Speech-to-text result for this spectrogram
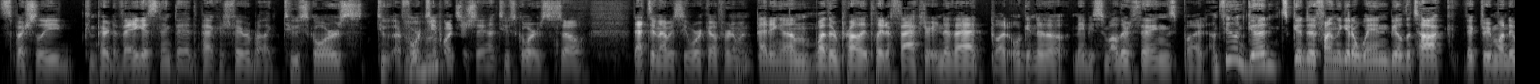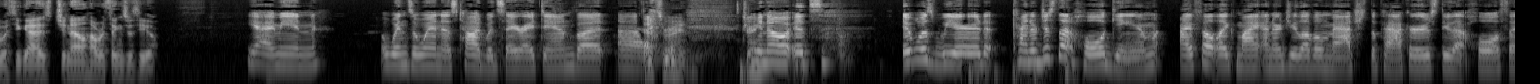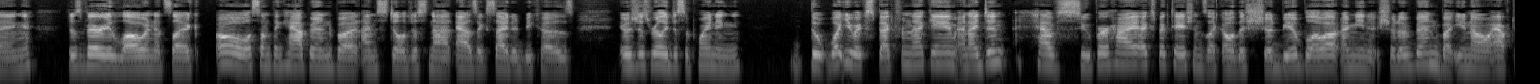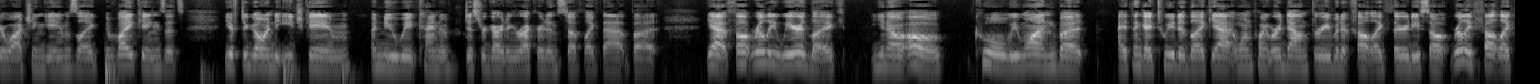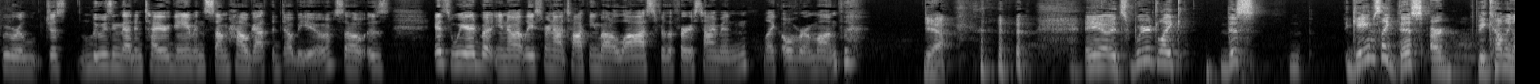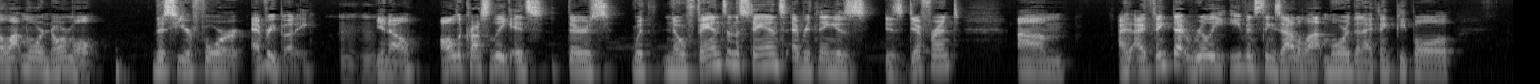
especially compared to Vegas. I think they had the Packers favored by like two scores, two or 14 mm-hmm. points, I should say, not two scores. So that didn't obviously work out for anyone betting them. Weather probably played a factor into that, but we'll get into the, maybe some other things. But I'm feeling good. It's good to finally get a win, be able to talk Victory Monday with you guys. Janelle, how are things with you? Yeah, I mean, a win's a win, as Todd would say, right, Dan? But uh, that's right. You know, it's it was weird. Kind of just that whole game. I felt like my energy level matched the Packers through that whole thing. Just very low, and it's like, oh, well, something happened, but I'm still just not as excited because it was just really disappointing the what you expect from that game and I didn't have super high expectations like oh this should be a blowout. I mean it should have been, but you know after watching games like the Vikings it's you have to go into each game a new week kind of disregarding record and stuff like that, but yeah, it felt really weird like you know, oh, cool, we won, but I think I tweeted like, yeah, at one point we're down three, but it felt like 30. So it really felt like we were just losing that entire game and somehow got the W. So it was, it's weird, but you know, at least we're not talking about a loss for the first time in like over a month. Yeah. you know, it's weird. Like this, games like this are becoming a lot more normal this year for everybody, mm-hmm. you know, all across the league. It's, there's, with no fans in the stands, everything is is different. Um, I, I think that really evens things out a lot more than I think people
